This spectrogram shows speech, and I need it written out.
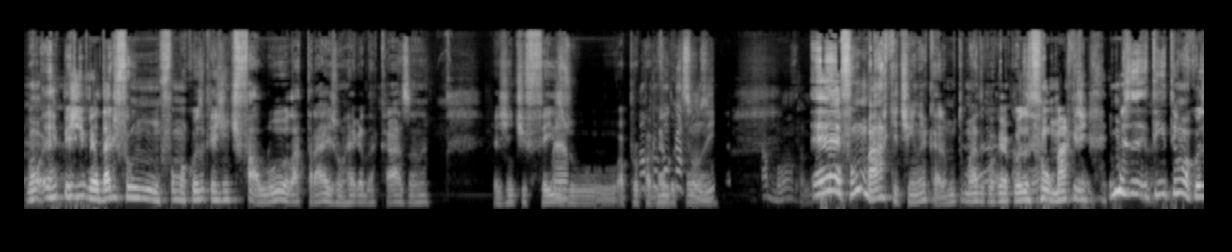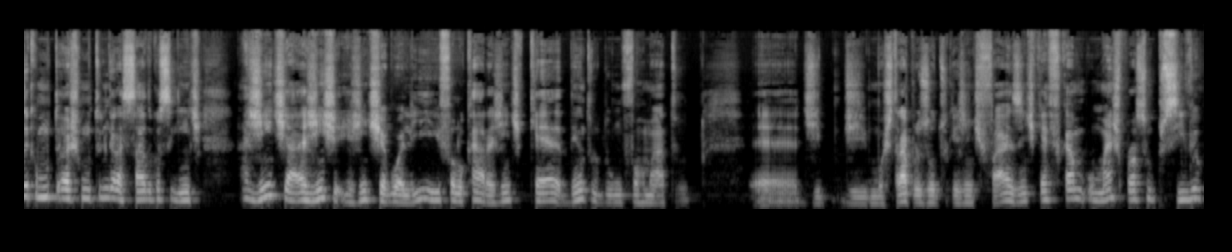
Bom, é. RPG de verdade foi, um, foi uma coisa que a gente falou lá atrás, no Regra da Casa, né. A gente fez é. o, a propaganda com... Tá bom também. É, foi um marketing, né, cara? Muito mais do que É, qualquer coisa, foi um marketing. Mas eh, tem, tem uma coisa que eu, muito- eu acho muito engraçado, que é o seguinte: a gente, a, gente, a gente chegou ali e falou, cara, a gente quer, dentro de um formato é, de, de mostrar para os outros o que a gente faz, a gente quer ficar o mais próximo possível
